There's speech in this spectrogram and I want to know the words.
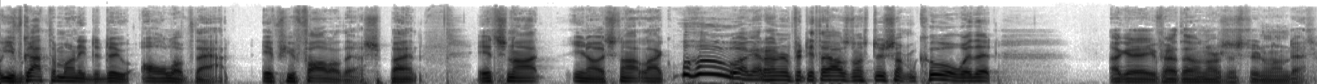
you've got the money to do all of that if you follow this. But it's not, you know, it's not like, woohoo, I got 150,000, let's do something cool with it. I got $85,000 in student loan debt.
